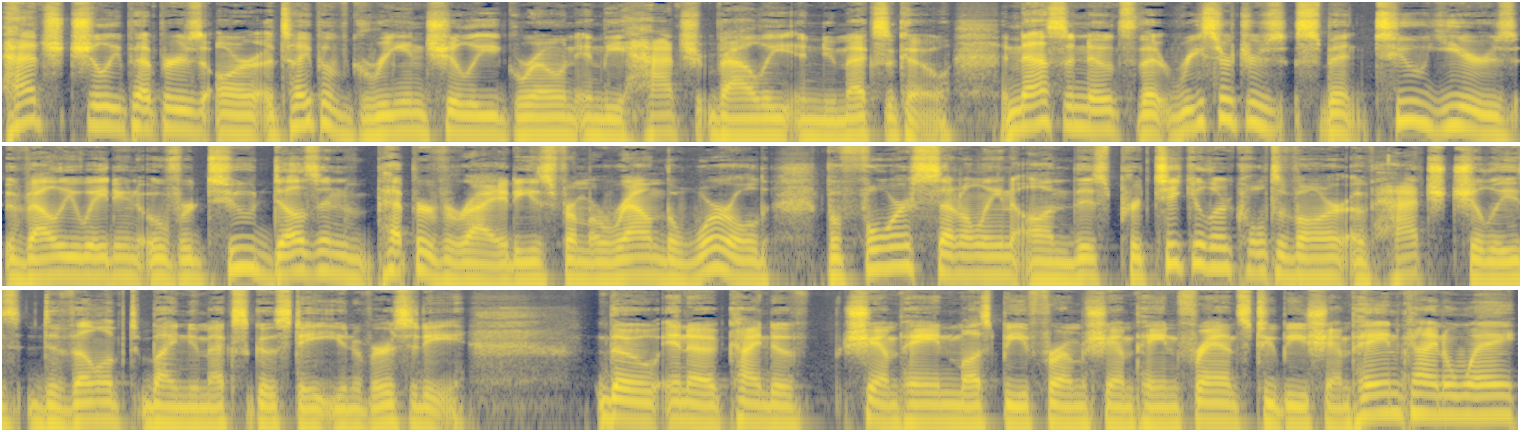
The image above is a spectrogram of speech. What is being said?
Hatch chili peppers are a type of green chili grown in the Hatch Valley in New Mexico. NASA notes that researchers spent two years evaluating over two dozen pepper varieties from around the world before settling on this particular cultivar of Hatch chilies developed by New Mexico State University though in a kind of champagne must be from Champagne, France to be champagne kind of way,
